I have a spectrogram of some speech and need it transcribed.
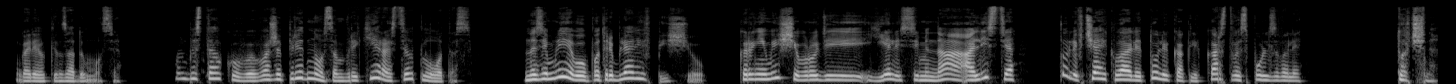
— Горелкин задумался. «Он бестолковый. У вас же перед носом в реке растет лотос. На земле его употребляли в пищу. Корневища вроде ели семена, а листья то ли в чай клали, то ли как лекарство использовали. Точно.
